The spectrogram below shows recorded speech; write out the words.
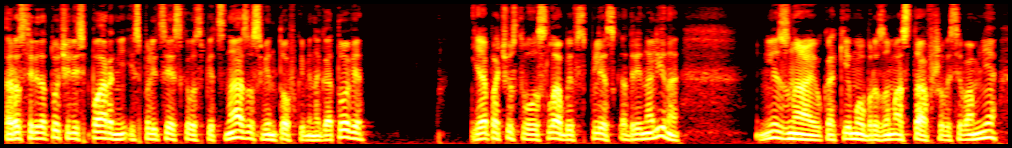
рассредоточились парни из полицейского спецназа с винтовками наготове. Я почувствовала слабый всплеск адреналина, не знаю, каким образом оставшегося во мне, —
